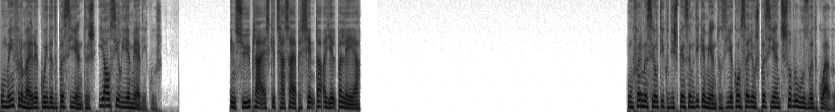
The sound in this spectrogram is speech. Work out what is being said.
Uma enfermeira cuida de pacientes e auxilia médicos. En sygeplejerske tager sig af patienter og hjælper læger. Um farmacêutico dispensa medicamentos e aconselha os pacientes sobre o uso adequado.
